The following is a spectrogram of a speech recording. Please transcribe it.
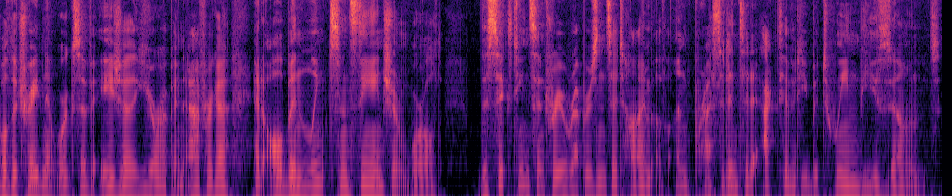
While the trade networks of Asia, Europe, and Africa had all been linked since the ancient world, the 16th century represents a time of unprecedented activity between these zones.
